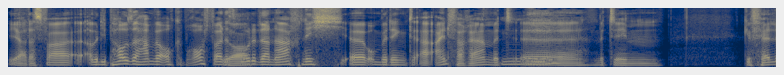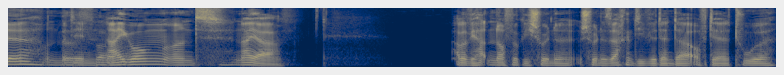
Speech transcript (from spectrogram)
Ja, das war, aber die Pause haben wir auch gebraucht, weil das Ja. wurde danach nicht äh, unbedingt äh, einfacher mit, Nee. äh, mit dem Gefälle und mit Das den war- Neigungen und naja. Aber wir hatten noch wirklich schöne, schöne Sachen, die wir dann da auf der Tour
